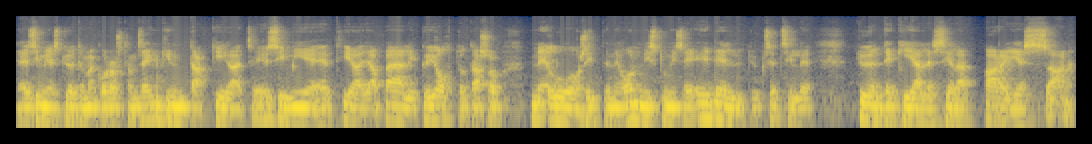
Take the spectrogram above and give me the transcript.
Ja esimiestyötä mä korostan senkin takia, että se esimiehet ja, ja päällikkö johtotaso, ne luo sitten ne onnistumisen edellytykset sille työntekijälle siellä arjessaan.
